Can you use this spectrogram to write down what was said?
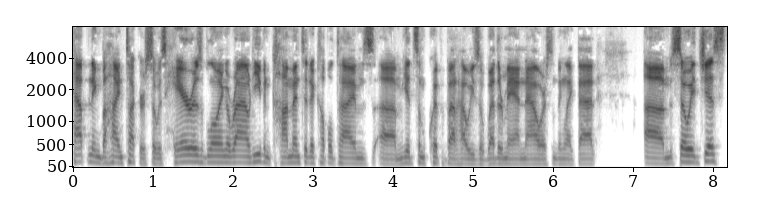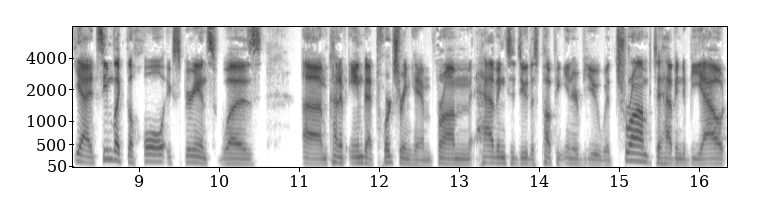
happening behind Tucker. So his hair is blowing around. He even commented a couple times. Um, he had some quip about how he's a weatherman now or something like that. Um, so it just, yeah, it seemed like the whole experience was um, kind of aimed at torturing him from having to do this puppy interview with Trump to having to be out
